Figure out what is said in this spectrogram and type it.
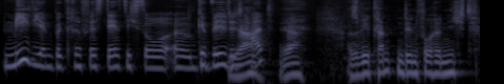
Medienbegriff ist, der sich so äh, gebildet ja, hat. Ja, also wir kannten den vorher nicht.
